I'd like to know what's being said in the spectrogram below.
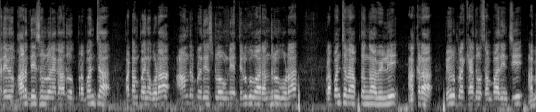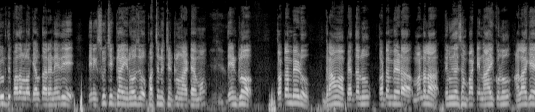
అదేవిధంగా భారతదేశంలోనే కాదు ప్రపంచ పటం పైన కూడా ఆంధ్రప్రదేశ్లో ఉండే తెలుగు వారందరూ కూడా ప్రపంచవ్యాప్తంగా వెళ్ళి అక్కడ పేరు ప్రఖ్యాతులు సంపాదించి అభివృద్ధి పదంలోకి వెళ్తారనేది దీనికి సూచికగా ఈరోజు పచ్చని చెట్లు నాటాము. దీంట్లో తొట్టంబేడు గ్రామ పెద్దలు తొట్టంబేడ మండల తెలుగుదేశం పార్టీ నాయకులు అలాగే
